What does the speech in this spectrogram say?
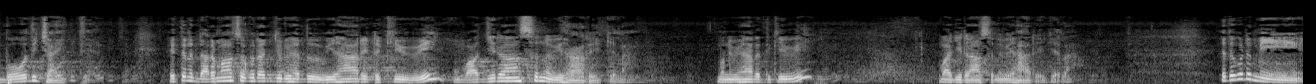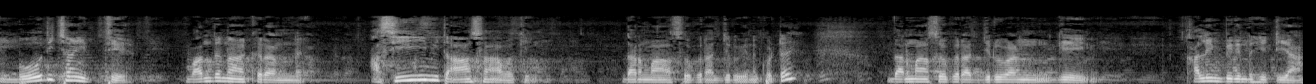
බෝධි චෛත්‍ය. එතන ධර්මාශෝක රජුරු හැදූ විහාරයට කිව්වේ වජිරාසන විහාරය කියලා. මොන විහාරද කිව්වේ? වජිරාසන විහාරය කියලා. එතකොට මේ බෝධි චෛත්‍ය වන්දනා කරන්න අසීමිත ආශාවකින් ධර්මාශෝක රජුරු වෙනකොට ධර්මාශෝක රජුරුවන්ගේ කලින් බිරිඳ හිටියා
